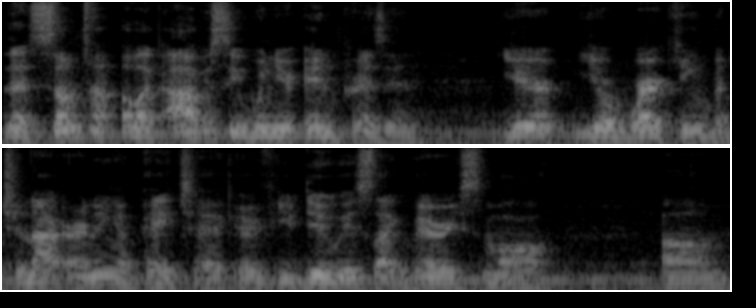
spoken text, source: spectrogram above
That sometimes, like obviously, when you're in prison, you're you're working, but you're not earning a paycheck, or if you do, it's like very small. Um,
